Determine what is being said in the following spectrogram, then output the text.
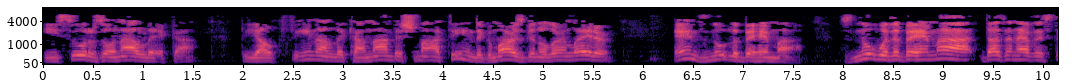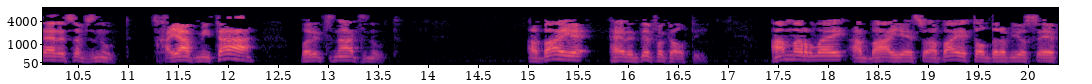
Isur zona leka. The yalkfinan lekaman b'shma'atin. The Gemara is going to learn later. And znut lebehemah. Znut with a behemah doesn't have the status of znut. It's chayav mitah, but it's not znut. Abaye had a difficulty. Amar le Abaye, so Abaye told Rav Yosef,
